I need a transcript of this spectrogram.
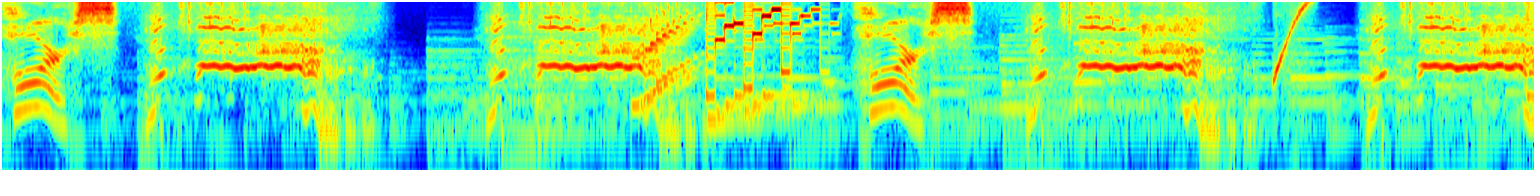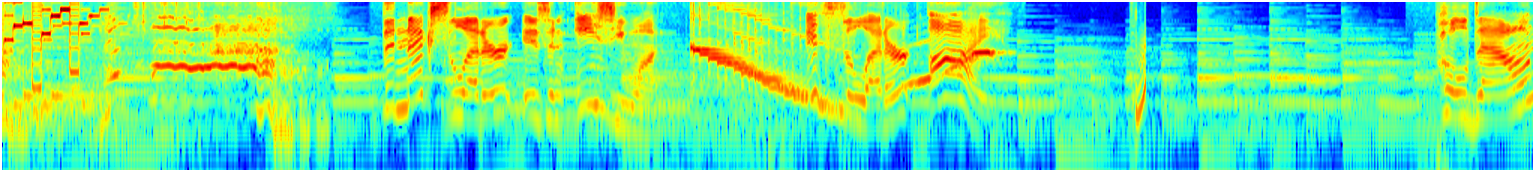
horse. Horse. Letter is an easy one. It's the letter I. Pull down.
